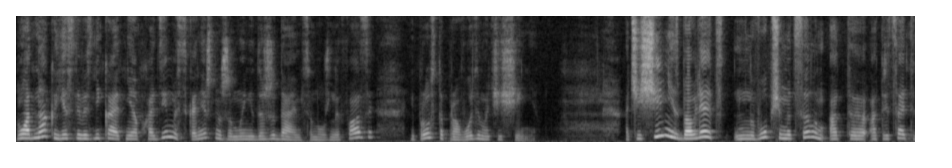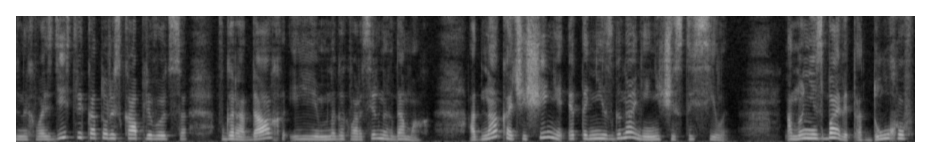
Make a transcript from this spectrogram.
Но, однако, если возникает необходимость, конечно же, мы не дожидаемся нужной фазы и просто проводим очищение. Очищение избавляет в общем и целом от э, отрицательных воздействий, которые скапливаются в городах и многоквартирных домах. Однако очищение – это не изгнание нечистой силы. Оно не избавит от духов,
